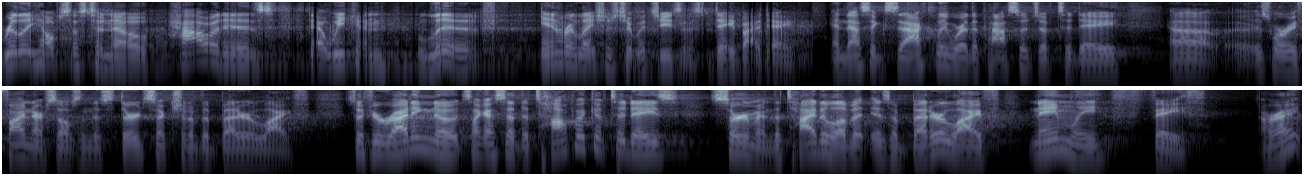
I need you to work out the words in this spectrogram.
really helps us to know how it is that we can live in relationship with Jesus day by day. And that's exactly where the passage of today uh, is where we find ourselves in this third section of the better life. So, if you're writing notes, like I said, the topic of today's sermon, the title of it is A Better Life, namely faith. All right?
